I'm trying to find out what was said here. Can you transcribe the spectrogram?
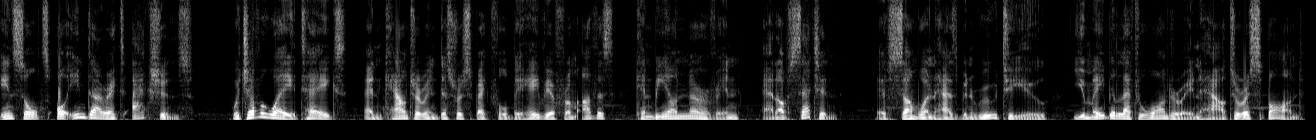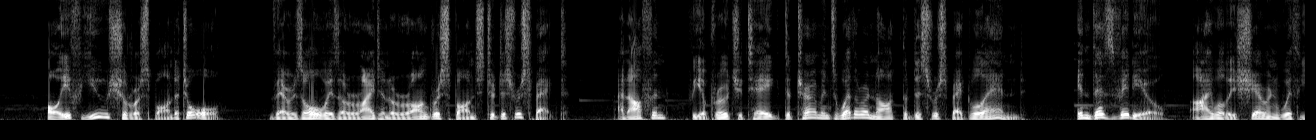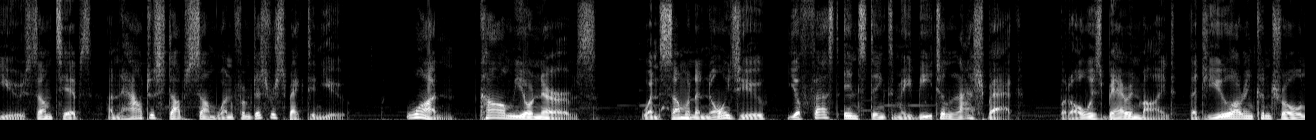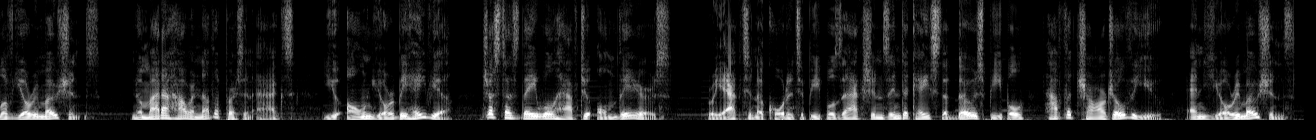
insults, or indirect actions. Whichever way it takes, encountering disrespectful behavior from others can be unnerving and upsetting. If someone has been rude to you, you may be left wondering how to respond, or if you should respond at all. There is always a right and a wrong response to disrespect, and often the approach you take determines whether or not the disrespect will end. In this video, I will be sharing with you some tips on how to stop someone from disrespecting you. 1. Calm your nerves. When someone annoys you, your first instinct may be to lash back, but always bear in mind that you are in control of your emotions. No matter how another person acts, you own your behavior, just as they will have to own theirs. Reacting according to people's actions indicates that those people have the charge over you and your emotions.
